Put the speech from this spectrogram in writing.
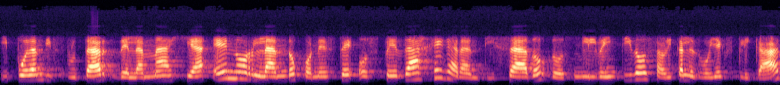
y puedan disfrutar de la magia en Orlando con este hospedaje garantizado 2022. Ahorita les voy a explicar.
